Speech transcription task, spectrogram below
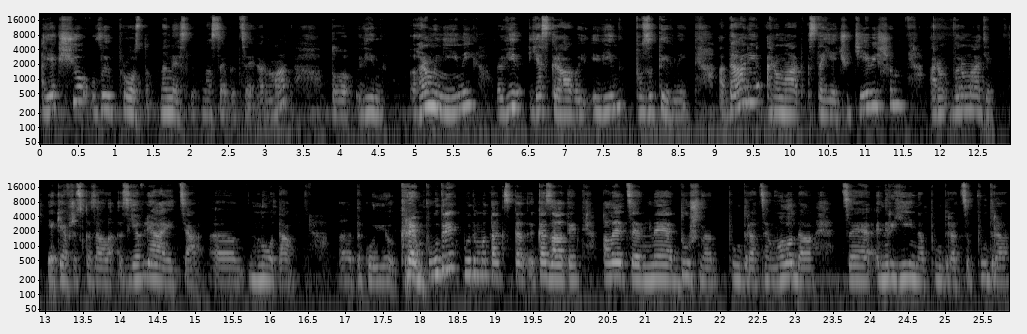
А якщо ви просто нанесли на себе цей аромат, то він гармонійний, він яскравий, він позитивний. А далі аромат стає чуттєвішим. В ароматі, як я вже сказала, з'являється е, нота е, такої крем-пудри, будемо так казати. Але це не душна пудра, це молода, це енергійна пудра, це пудра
